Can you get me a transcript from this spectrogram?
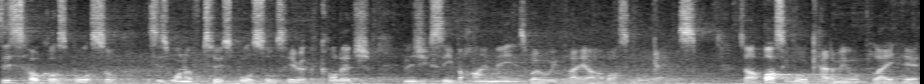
So this is Hull Sports Hall. This is one of two sports halls here at the college and as you can see behind me is where we play our basketball games. So our basketball academy will play here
